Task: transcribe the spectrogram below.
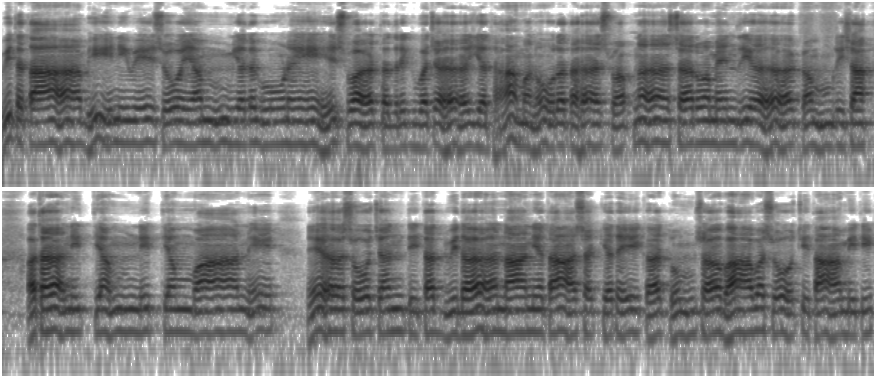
वितताभिनिवेशोऽयं यद्गुणेष्वतदृग्वच यथा मनोरथः स्वप्नः सर्वमेन्द्रियकं अथ नित्यं नित्यं वा यः शोचन्ति तद्विद नान्यता शक्यते कर्तुं स्वभावशोचितामिति।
